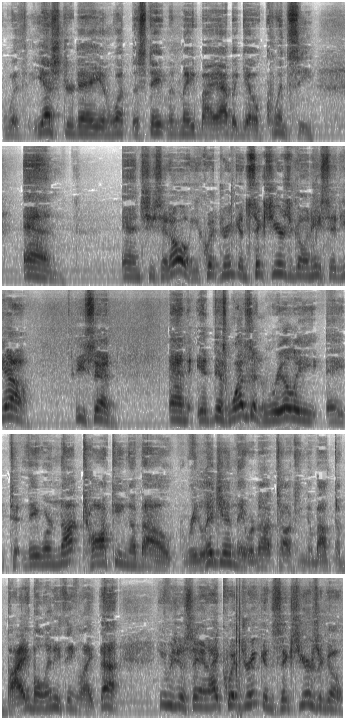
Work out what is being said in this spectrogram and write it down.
with yesterday and what the statement made by Abigail Quincy. And and she said, "Oh, you quit drinking 6 years ago." And he said, "Yeah." He said, and it this wasn't really a t- they were not talking about religion, they were not talking about the Bible, anything like that. He was just saying, "I quit drinking 6 years ago."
